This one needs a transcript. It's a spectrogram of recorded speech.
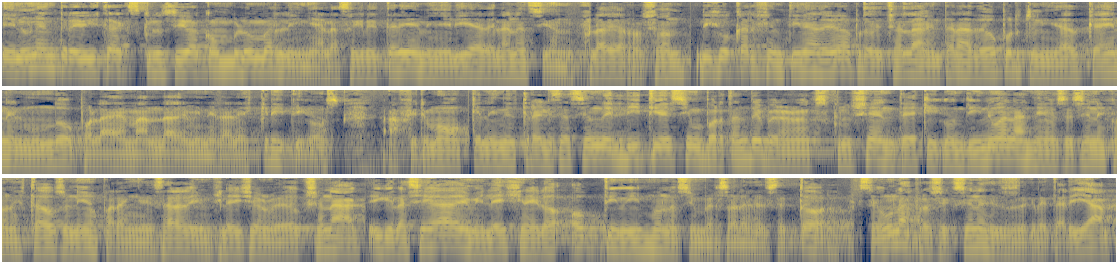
En una entrevista exclusiva con Bloomberg Línea, la secretaria de Minería de la Nación, Flavia Rollón, dijo que Argentina debe aprovechar la ventana de oportunidad que hay en el mundo por la demanda de minerales críticos. Afirmó que la industrialización del litio es importante pero no excluyente, que continúan las negociaciones con Estados Unidos para ingresar a la Inflation Reduction Act y que la llegada de Milei generó optimismo en los inversores del sector. Según las proyecciones de su secretaría,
